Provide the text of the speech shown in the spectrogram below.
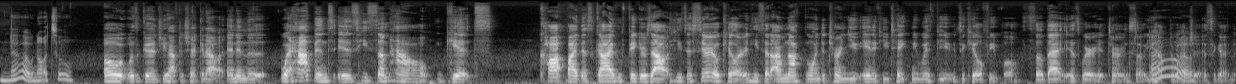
no, not at all. Oh, it was good. You have to check it out. And in the what happens is he somehow gets caught by this guy who figures out he's a serial killer and he said, "I'm not going to turn you in if you take me with you to kill people." So that is where it turns. So you have to watch Oh. it. It's good.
